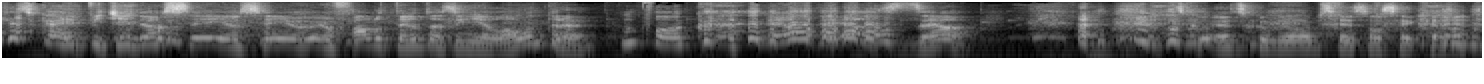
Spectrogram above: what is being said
que você fica repetindo? Eu sei, eu sei. Eu, eu falo tanto assim de Lontra? Um pouco. Meu Deus do céu. Eu descobri uma obsessão secreta.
